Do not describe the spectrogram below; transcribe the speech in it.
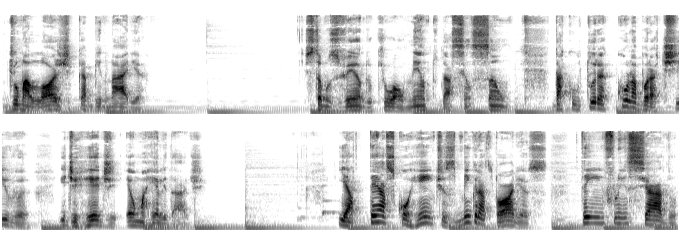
de uma lógica binária. Estamos vendo que o aumento da ascensão da cultura colaborativa e de rede é uma realidade e até as correntes migratórias têm influenciado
